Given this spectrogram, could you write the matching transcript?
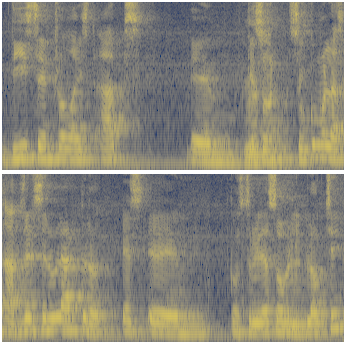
Decentralized Apps, em, que son, son como las apps del celular, pero es em, construidas sobre el blockchain.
